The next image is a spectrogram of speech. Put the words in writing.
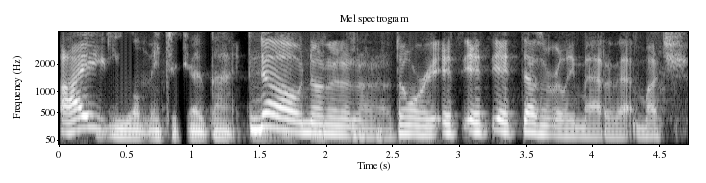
I You want me to go back? no, no, no, no, no, no. Don't worry. It it, it doesn't really matter that much.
